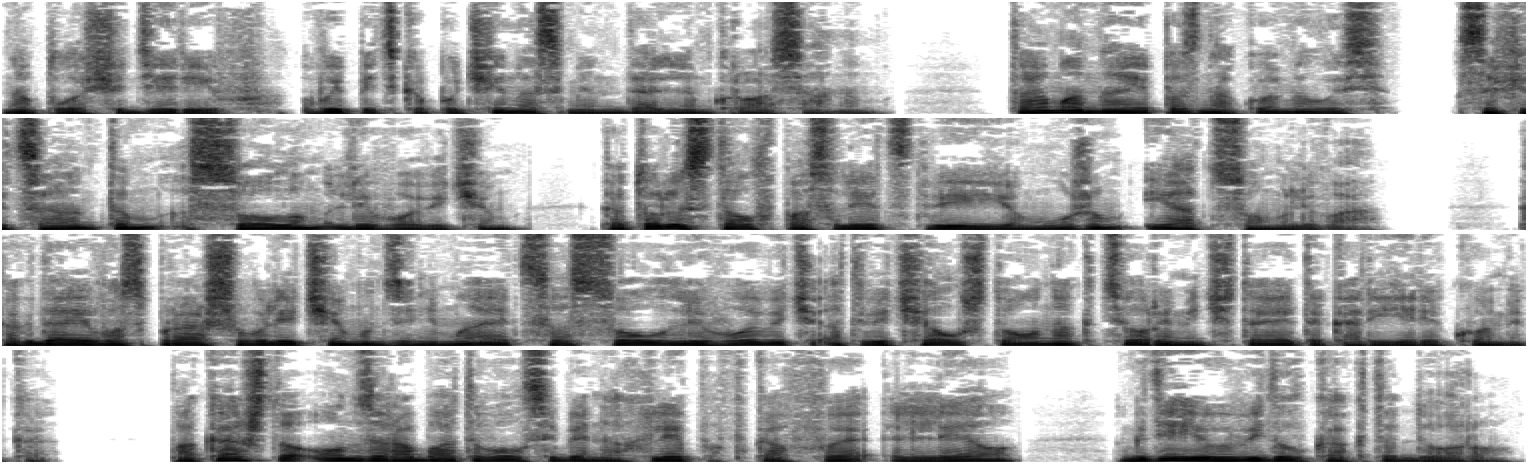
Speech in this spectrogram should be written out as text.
на площади Риф, выпить капучино с миндальным круассаном. Там она и познакомилась с официантом Солом Львовичем, который стал впоследствии ее мужем и отцом Льва. Когда его спрашивали, чем он занимается, Сол Львович отвечал, что он актер и мечтает о карьере комика. Пока что он зарабатывал себе на хлеб в кафе «Лео», где и увидел как-то Дору.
